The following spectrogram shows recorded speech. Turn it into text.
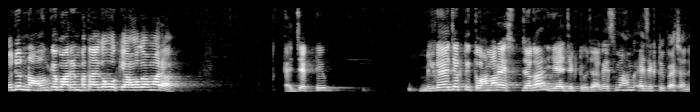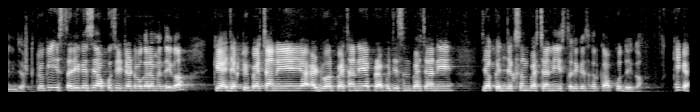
तो जो नाउन के बारे में बताएगा, वो क्या होगा हमारा? एजेक्टिव मिल गया एजेक्टिव तो हमारा इस जगह ये एजेक्टिव हो जाएगा। इसमें हम एजेक्टिव पहचानेंगे जस्ट क्योंकि इस तरीके से आपको सीटेट वगैरह में देगा कि एजेक्टिव पहचानिए या एडवर्ब पहचानिए या प्रेपोजिशन पहचानिए या कंजक्शन पहचानिए इस तरीके से करके आपको देगा। ठीक है?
